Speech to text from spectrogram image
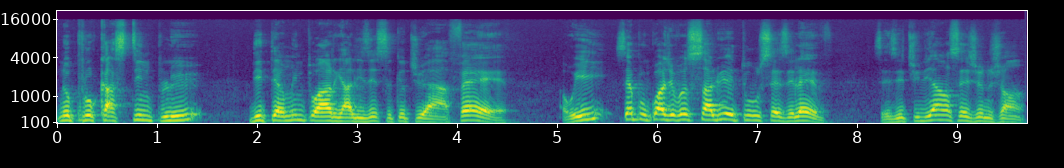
Ne procrastine plus. Détermine-toi à réaliser ce que tu as à faire. Oui, c'est pourquoi je veux saluer tous ces élèves, ces étudiants, ces jeunes gens.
